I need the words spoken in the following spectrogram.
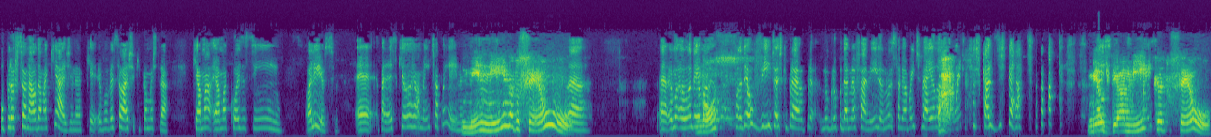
o profissional da maquiagem, né? Porque eu vou ver se eu acho aqui para mostrar. Que é uma, é uma coisa assim. Olha isso. É, parece que eu realmente apanhei, né? Menina do céu! É. É, eu, eu mandei, uma, mandei um vídeo, acho que pra, pra, no grupo da minha família. Não, se a minha mãe tiver ela vai ficar desesperada. Meu Mas... Deus, amiga do céu!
